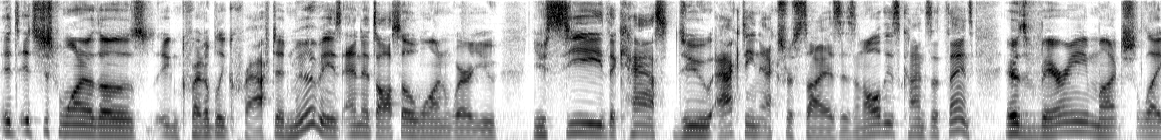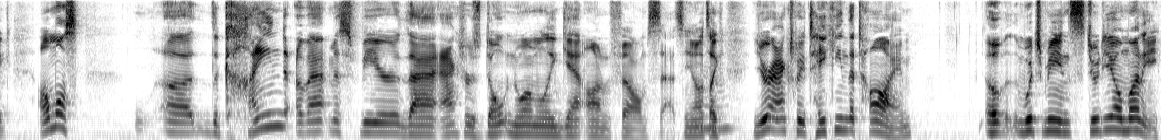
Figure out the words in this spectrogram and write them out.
it's it's just one of those incredibly crafted movies, and it's also one where you you see the cast do acting exercises and all these kinds of things. It's very much like almost uh, the kind of atmosphere that actors don't normally get on film sets. You know, it's mm-hmm. like you're actually taking the time, of, which means studio money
